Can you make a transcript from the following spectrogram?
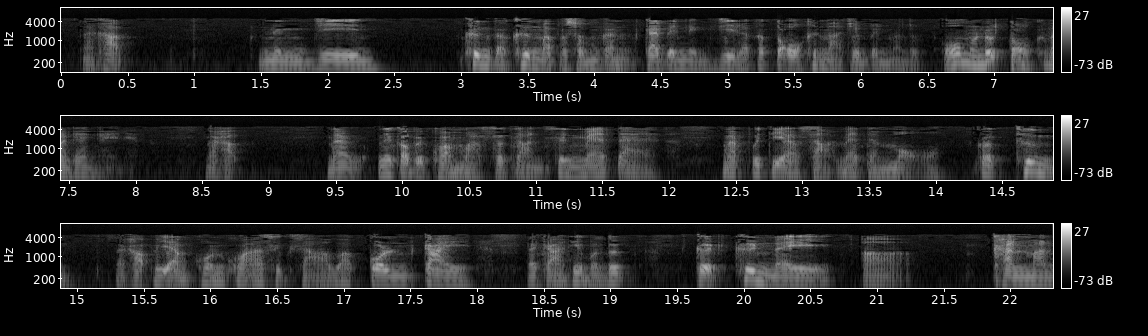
ๆนะครับหนึ่งยีนครึ่งต่อครึ่งมาผสมกันกลายเป็นหนึ่งยีนแล้วก็โตขึ้นมาจนเป็นมนุษย์โอ้มนุษย์โตขึ้นมาได้ไงเนี่ยนะครับน,นี่ก็เป็นความมหัศจรรย์ซึ่งแม้แต่นักวิทยาศาสตร์แม้แต่หมอก็ทึ่งนะครับ พยายามค้นคว้าศึกษาว่ากลไก ในการที่มนุษย์เกิดขึ้นในคันมัน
